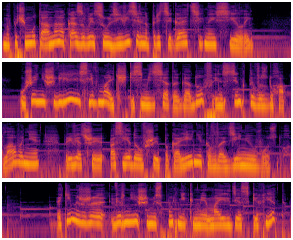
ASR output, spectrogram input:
Но почему-то она оказывается удивительно притягательной силой. Уже не шевелились ли в мальчике 70-х годов инстинкты воздухоплавания, приведшие последовавшие поколения к владению воздухом? Такими же вернейшими спутниками моих детских лет –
